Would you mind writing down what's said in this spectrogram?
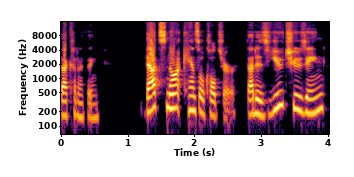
That kind of thing. That's not cancel culture. That is you choosing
